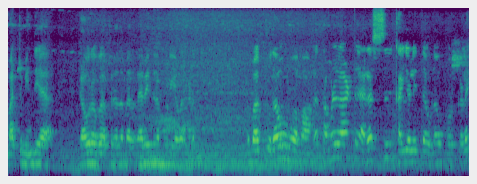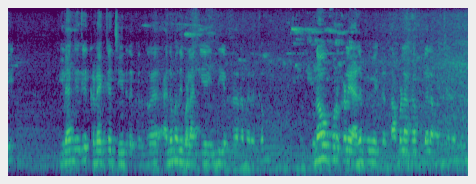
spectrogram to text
மற்றும் இந்திய கௌரவ பிரதமர் நரேந்திர மோடி அவர்களும் நமக்கு உதவும் தமிழ்நாட்டு அரசு கையளித்த உணவுப் பொருட்களை இலங்கைக்கு கிடைக்க செய்திருக்கின்ற அனுமதி வழங்கிய இந்திய பிரதமருக்கும் உணவுப் பொருட்களை அனுப்பி வைத்த தமிழக முதலமைச்சருக்கும்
